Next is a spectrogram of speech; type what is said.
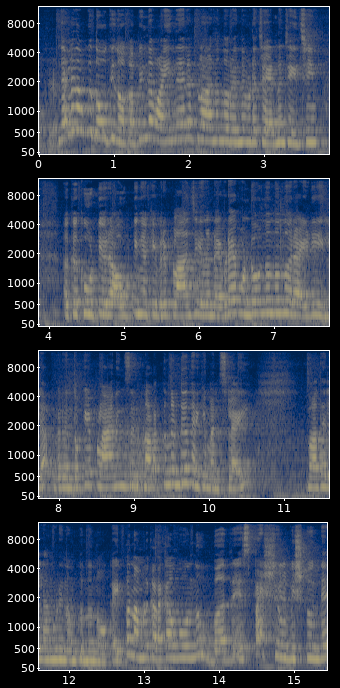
ഓക്കെ ഞങ്ങൾ നമുക്ക് നോക്കി നോക്കാം. പിന്നെ വൈകുന്നേരം പ്ലാൻ എന്ന് പറയുന്നത് ഇവിടെ ചേട്ടനും ചേച്ചിയും ഒക്കെ കൂട്ടി ഒരു ഔട്ടിംഗ് ഒക്കെ ഇവർ പ്ലാൻ ചെയ്യുന്നുണ്ട്. എവിടെ കൊണ്ടുപോകുന്നൊന്നും ഒരു ഐഡിയ ഇല്ല. ഇവർ എന്തൊക്കെ പ്ലാനിങ്സ് നടക്കുന്നുണ്ട് എന്ന് എനിക്ക് മനസ്സിലായി. അപ്പൊ അതെല്ലാം കൂടി നമുക്കൊന്ന് നോക്കാം. ഇപ്പൊ നമ്മൾ കടക്കാൻ പോകുന്നു. ബർത്ത്ഡേ സ്പെഷ്യൽ വിഷ്ണുവിന്റെ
